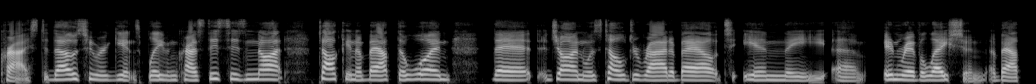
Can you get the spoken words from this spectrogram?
Christ, those who are against believing Christ. This is not talking about the one that John was told to write about in the uh, in Revelation about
